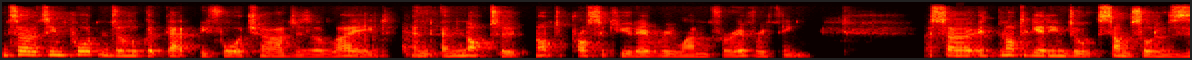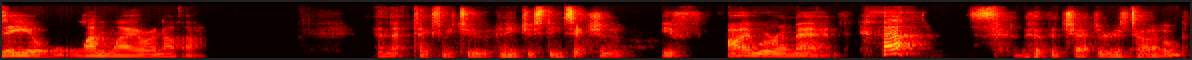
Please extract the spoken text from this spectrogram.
And so it's important to look at that before charges are laid and, and not to not to prosecute everyone for everything. So it, not to get into some sort of zeal one way or another. And that takes me to an interesting section. If I were a man, that the chapter is titled.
